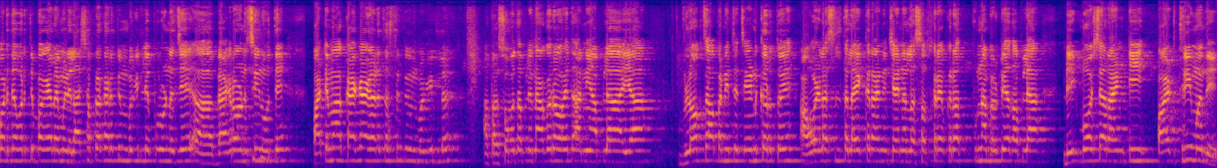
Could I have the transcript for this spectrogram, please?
पडद्यावरती बघायला मिळेल. अशा प्रकारे तुम्ही बघितले पूर्ण जे बॅकग्राऊंड सीन होते. पाठीमाग काय काय घडत असते तुम्ही बघितलं. आता सोबत आपले नागोराव आहेत आणि आपल्या या ब्लॉगचा आपण इथेच एंड करतोय. आवडला असेल तर लाईक करा आणि चॅनलला सबस्क्राईब करा. पुन्हा भेटूयात आपल्या बिग बॉसच्या रानटी पार्ट थ्री मध्ये.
